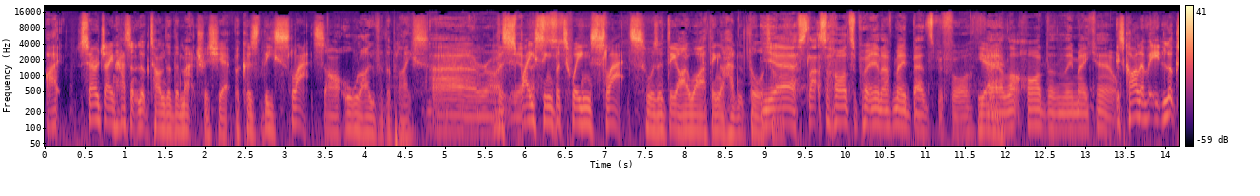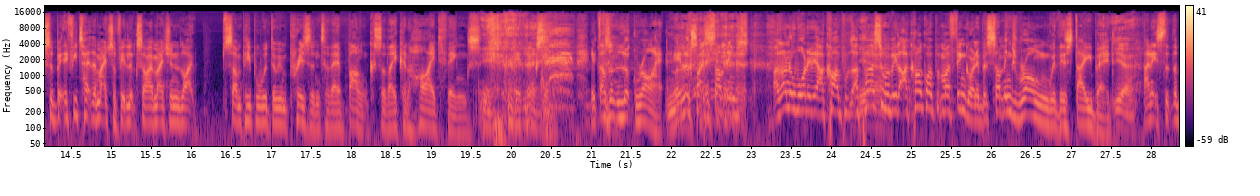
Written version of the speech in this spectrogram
I, Sarah Jane hasn't looked under the mattress yet because the slats are all over the place. Ah, right. the spacing yes. between slats was a DIY thing I hadn't thought of. Yeah, slats are hard to put in. I've made beds before. Yeah. They're a lot harder than they make out. It's kind of, it looks a bit, if you take the mattress off, it looks, I imagine, like some people would do in prison to their bunk so they can hide things. It looks, it doesn't look right. It looks like something's, I don't know what it is. I can't put, a Yeah. person would be like, I can't quite put my finger on it, but something's wrong with this day bed. Yeah. And it's that the,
